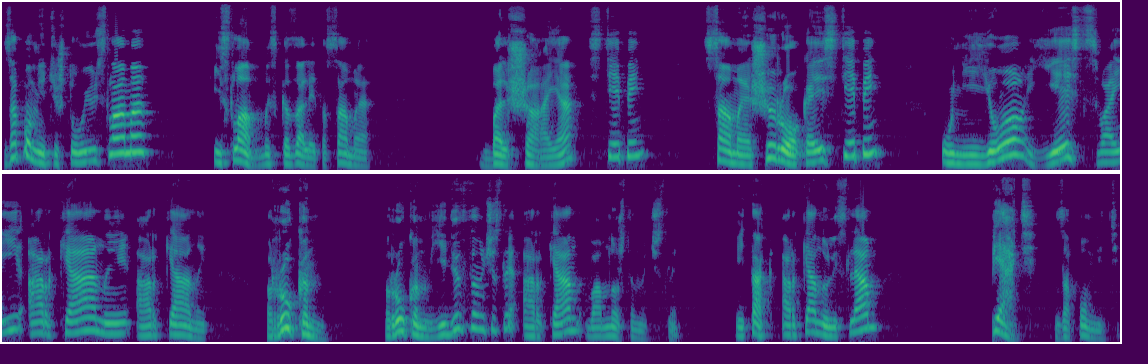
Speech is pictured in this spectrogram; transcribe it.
Запомните, что у ислама, ислам, мы сказали, это самая большая степень, самая широкая степень, у нее есть свои арканы, арканы. Рукан. Рукан в единственном числе, аркан во множественном числе. Итак, аркануль ислам 5, запомните.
